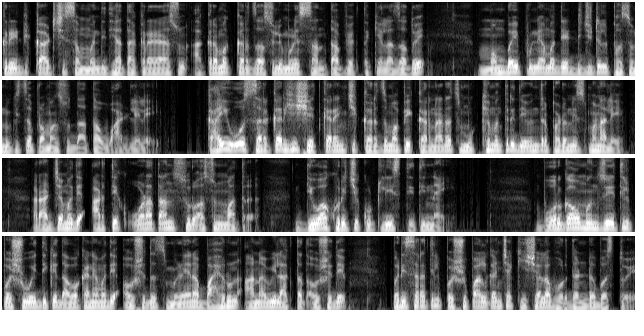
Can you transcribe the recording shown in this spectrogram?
क्रेडिट कार्डशी संबंधित ह्या तक्रारी असून आक्रमक कर्ज असल्यामुळे संताप व्यक्त केला जातोय. मुंबई पुण्यामध्ये डिजिटल फसवणुकीचं प्रमाणसुद्धा आता वाढलेलं आहे. काही ओ सरकार ही शेतकऱ्यांची कर्जमाफी करणारच मुख्यमंत्री देवेंद्र फडणवीस म्हणाले. राज्यामध्ये आर्थिक ओढाताण सुरू असून मात्र दिवाखोरीची कुठलीही स्थिती नाही. बोरगाव मंजू येथील पशुवैद्यकीय दवाखान्यामध्ये औषधच मिळेना बाहेरून आणावी लागतात औषधे. परिसरातील पशुपालकांच्या खिशाला भोरदंड बसतोय.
